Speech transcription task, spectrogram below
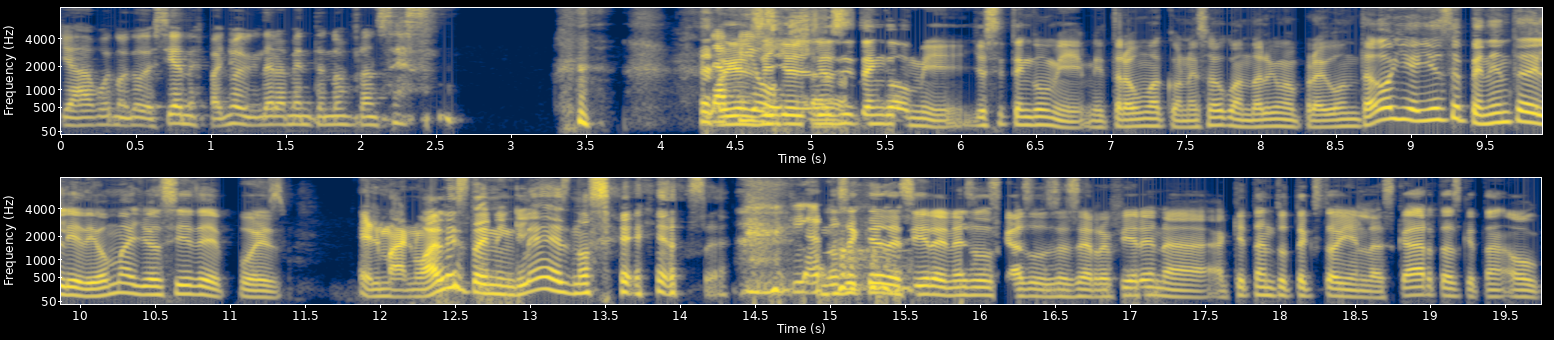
ya, bueno, lo decía en español, claramente no en francés. Oigan, sí, yo, sí tengo mi, yo sí tengo mi, mi trauma con eso cuando alguien me pregunta, oye, ¿y es dependiente del idioma? Yo así de, pues, el manual está en inglés, no sé, o sea, no sé qué decir en esos casos, o sea, se refieren a, qué tanto texto hay en las cartas, qué tan, o,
